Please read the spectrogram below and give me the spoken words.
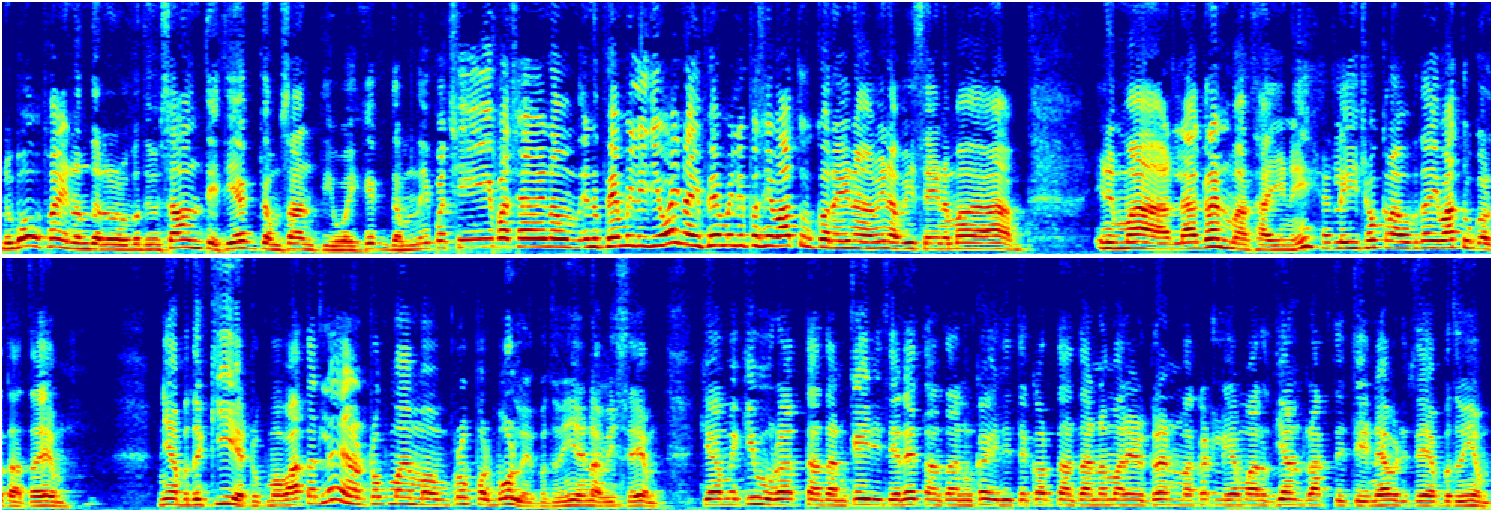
ને બહુ ફાઇન અંદર બધું શાંતિથી એકદમ શાંતિ હોય કે એકદમ ને પછી પાછા એના એનું ફેમિલી જે હોય ને એ ફેમિલી પછી વાતું કરે એના એના વિશે એના એને માં એટલે આ ગ્રાન્ડમાં થાય એની એટલે એ છોકરાઓ બધા એ વાતું કરતા હતા એમ. ત્યાં બધું કીએ ટૂંકમાં વાત એટલે ટૂંકમાં એમ પ્રોપર બોલે બધું એના વિશે એમ. કે અમે કેવું રાખતા હતા ને કઈ રીતે રહેતા હતા ને કઈ રીતે કરતા હતા ને અમારે ગ્રાન્ડમાં કેટલી અમારું ધ્યાન રાખતી હતી ને એવી રીતે બધું એમ.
